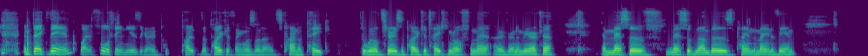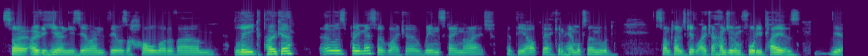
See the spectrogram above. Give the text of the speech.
And back then, like 14 years ago, po- the poker thing was at its kind of peak. The World Series of Poker taking off and that over in America and massive, massive numbers playing the main event. So over here in New Zealand, there was a whole lot of um, league poker. It was pretty massive. Like a Wednesday night at the Outback in Hamilton would sometimes get like 140 players. Yeah,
